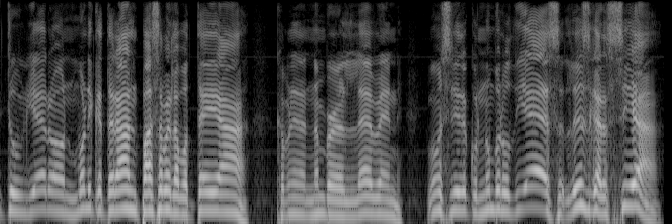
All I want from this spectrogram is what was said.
Tuvieron? Mónica Terán, pásame la botella. Coming in at number 11. Vamos a seguir con número 10, Liz García.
